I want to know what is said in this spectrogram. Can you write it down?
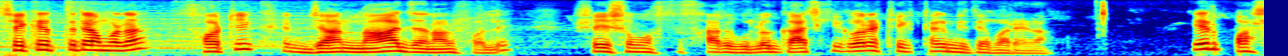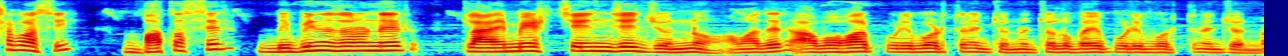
সেক্ষেত্রে আমরা সঠিক যা না জানার ফলে সেই সমস্ত সারগুলো গাছ কী করে ঠিকঠাক নিতে পারে না। এর পাশাপাশি বাতাসের বিভিন্ন ধরনের ক্লাইমেট চেঞ্জের জন্য, আমাদের আবহাওয়ার পরিবর্তনের জন্য, জলবায়ু পরিবর্তনের জন্য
